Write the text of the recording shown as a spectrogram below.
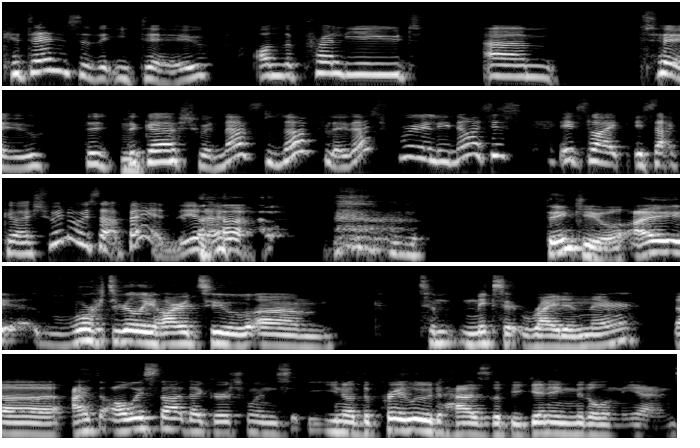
cadenza that you do on the prelude um to the the mm. Gershwin. That's lovely. That's really nice. It's it's like is that Gershwin or is that Ben? You know. Thank you. I worked really hard to um to mix it right in there. Uh, I th- always thought that Gershwin's, you know, the prelude has the beginning, middle, and the end.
